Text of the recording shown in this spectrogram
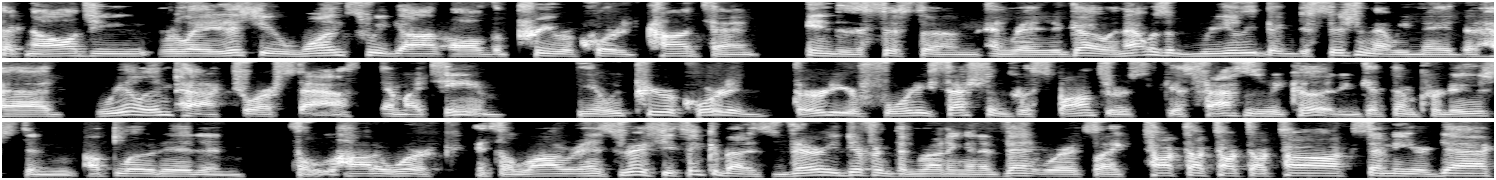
technology related issue once we got all the pre recorded content into the system and ready to go. And that was a really big decision that we made that had real impact to our staff and my team you know, we pre-recorded 30 or 40 sessions with sponsors as fast as we could and get them produced and uploaded. And it's a lot of work. It's a lot. Of, and it's very, if you think about it, it's very different than running an event where it's like talk, talk, talk, talk, talk, send me your deck,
